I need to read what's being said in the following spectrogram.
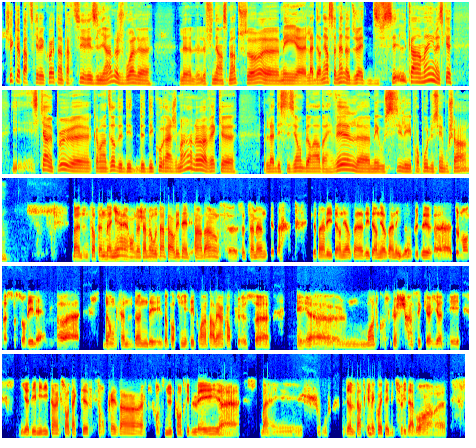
Je sais que le Parti québécois est un parti résilient. Là. Je vois le, le, financement, tout ça. Euh, mais euh, la dernière semaine a dû être difficile quand même. Est-ce que est-ce qu'il y a un peu, euh, comment dire, de, découragement là, avec la décision de Bernard Drinville, mais aussi les propos de Lucien Bouchard? Ben, d'une certaine manière, on n'a jamais autant parlé d'indépendance cette semaine que dans, les dernières les dernières années. Là, je veux dire, tout le monde a ça sur les lèvres. Donc, ça nous donne des opportunités pour en parler encore plus. Euh, et euh, moi, en tout cas, ce que je sens, c'est qu'il y a des militants qui sont actifs, qui sont présents, qui continuent de contribuer. Euh, ben, je, dire, le Parti québécois est habitué d'avoir euh,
